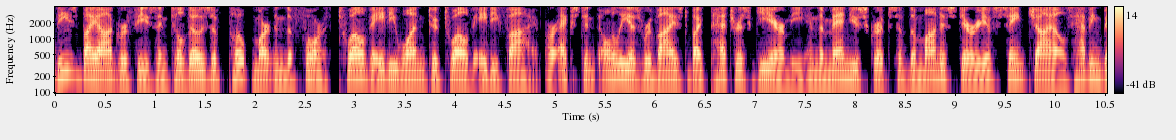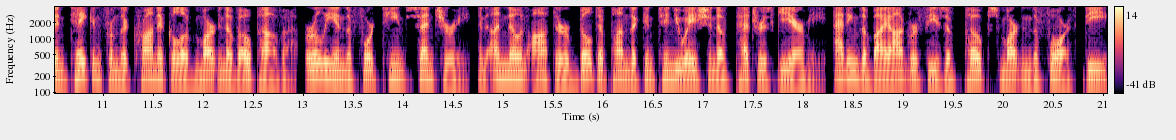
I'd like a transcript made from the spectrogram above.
These biographies until those of Pope Martin IV (1281–1285) are extant only as revised by Petrus Guillermi in the manuscripts of the monastery of St Giles, having been taken from the Chronicle of Martin of Opava. Early in the 14th century, an unknown author built upon the continuation of Petrus Guillermi, adding the biographies of Popes Martin IV (d.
